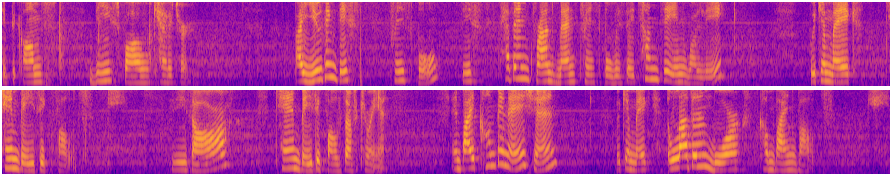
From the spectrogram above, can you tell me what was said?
It becomes this vowel character. By using this principle this heaven ground man principle we say chanji in wali we can make 10 basic vowels these are 10 basic vowels of Korean. And by combination, we can make 11 more combined vowels. Okay.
